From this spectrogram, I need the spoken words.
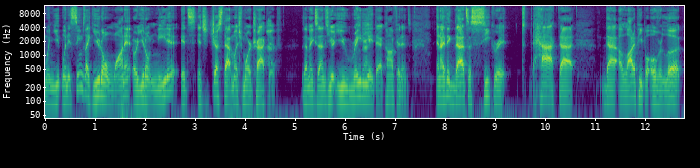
When you when it seems like you don't want it or you don't need it, it's it's just that much more attractive. Does that make sense? You you radiate okay. that confidence and I think that's a secret hack that that a lot of people overlook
